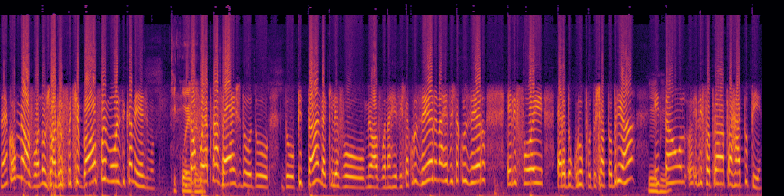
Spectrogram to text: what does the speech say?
Né? Como meu avô não joga futebol, foi música mesmo. Que coisa, então foi né? através do, do, do Pitanga que levou meu avô na revista Cruzeiro, e na revista Cruzeiro ele foi, era do grupo do Chateaubriand, uhum. então ele foi para a Rádio Tupi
